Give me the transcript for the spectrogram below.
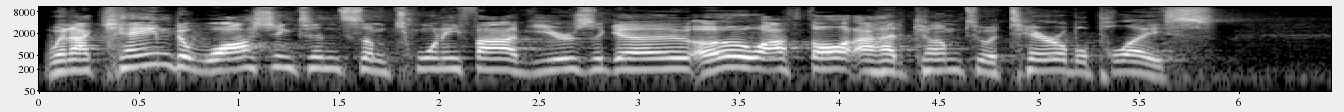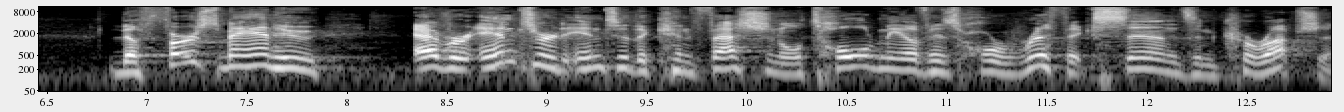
When I came to Washington some 25 years ago, oh, I thought I had come to a terrible place. The first man who ever entered into the confessional told me of his horrific sins and corruption.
